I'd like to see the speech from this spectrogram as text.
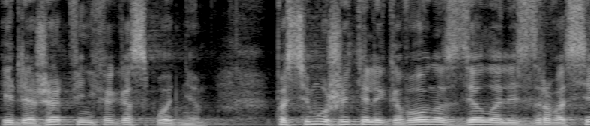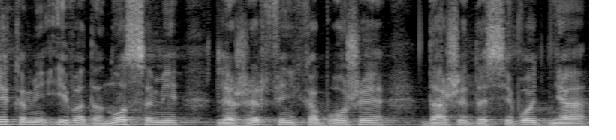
и для жертвенника Господня. Посему жители Гаваона сделались дровосеками и водоносами для жертвенника Божия даже до сего дня,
